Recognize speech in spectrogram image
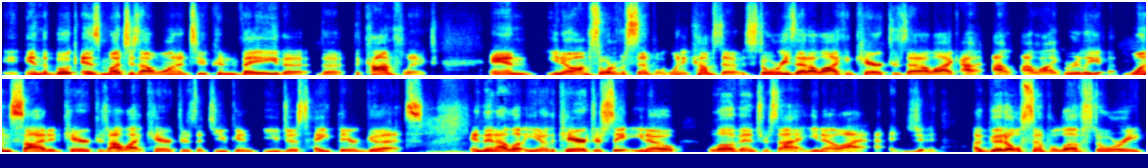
in the book as much as I wanted to convey the the the conflict. And you know, I'm sort of a simple when it comes to stories that I like and characters that I like. I I, I like really one-sided characters. I like characters that you can you just hate their guts, and then I love you know the characters see you know love interest. I, you know, I, a good old simple love story,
